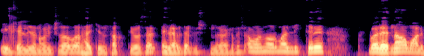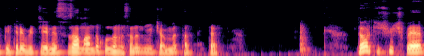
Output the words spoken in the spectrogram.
İlk 50'den oyuncular var. Herkesin taktiği özel. Elerden üstündür arkadaş. Ama normal ligleri böyle namalip bitirebileceğiniz zamanda kullanırsanız mükemmel taktikler. 4-3-3 ve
